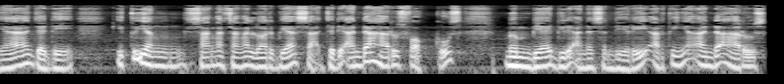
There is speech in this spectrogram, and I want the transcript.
Ya, jadi itu yang sangat-sangat luar biasa. Jadi Anda harus fokus membiayai diri Anda sendiri, artinya Anda harus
